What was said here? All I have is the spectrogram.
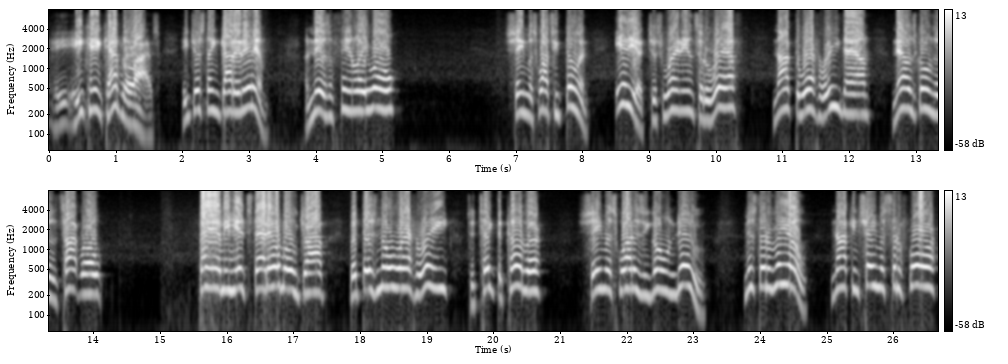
he he can't capitalize. He just ain't got it in him. And there's a Finlay roll. Sheamus, what's he doing? Idiot, just ran into the ref, knocked the referee down. Now he's going to the top rope. Bam, he hits that elbow drop, but there's no referee to take the cover. Sheamus, what is he going to do? Mr. DeVito knocking Sheamus to the floor,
